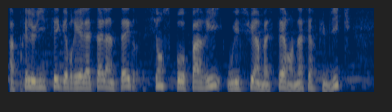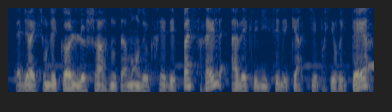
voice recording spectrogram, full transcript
Après le lycée, Gabriel Attal intègre Sciences Po Paris où il suit un master en affaires publiques. La direction de l'école le charge notamment de créer des passerelles avec les lycées des quartiers prioritaires.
